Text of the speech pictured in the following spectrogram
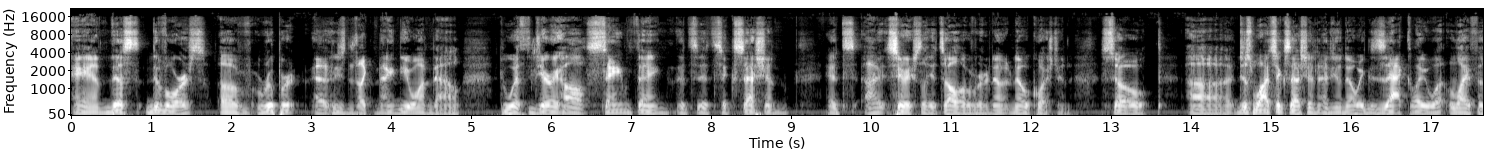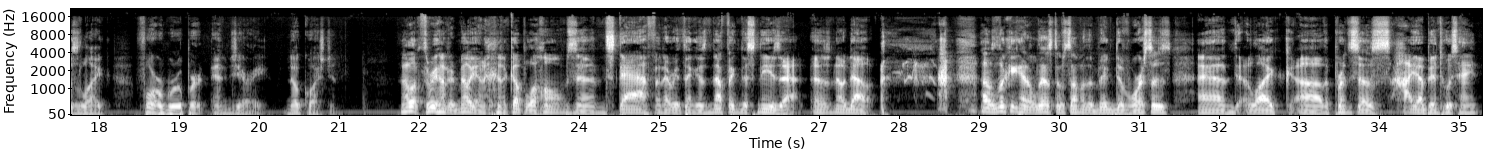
And this divorce of Rupert, uh, who's like 91 now, with Jerry Hall, same thing. It's it's Succession. It's I, seriously, it's all over. No no question. So uh, just watch Succession, and you'll know exactly what life is like for Rupert and Jerry. No question. Now look, 300 million and a couple of homes and staff and everything is nothing to sneeze at. There's no doubt. I was looking at a list of some of the big divorces, and like uh, the Princess Haya bint Hussein,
